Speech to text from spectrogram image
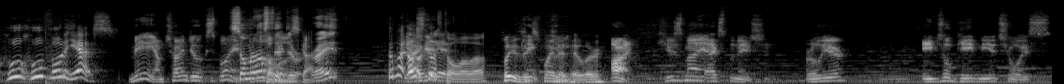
Who who voted yes? Me, I'm trying to explain. Someone else did, it, right? Someone Yeah, else I did Just it. Please Can- explain can- it, Hitler. All right, here's my explanation. Earlier, Angel gave me a choice,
